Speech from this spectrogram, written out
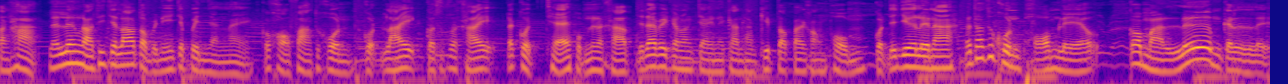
ต่างหากและเรื่องราวที่จะเล่าต่อไปนี้จะเป็นยังไง ก็ขอฝากทุกคนกดไลค์กด subscribe และกดแชร์ให้ผมด้วยนะครับจะได้เป็นกำลังใจในการทำคลิปต่อไปของผม กดเยอะๆเลยนะ แล้วถ้าทุกคนพร้อมแล้ว ก็มาเริ่มกันเลย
